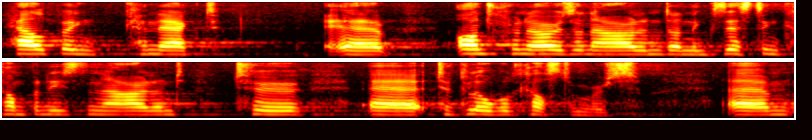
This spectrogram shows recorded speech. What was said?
helping connect. Uh, entrepreneurs in Ireland and existing companies in Ireland to, uh, to global customers. Um,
